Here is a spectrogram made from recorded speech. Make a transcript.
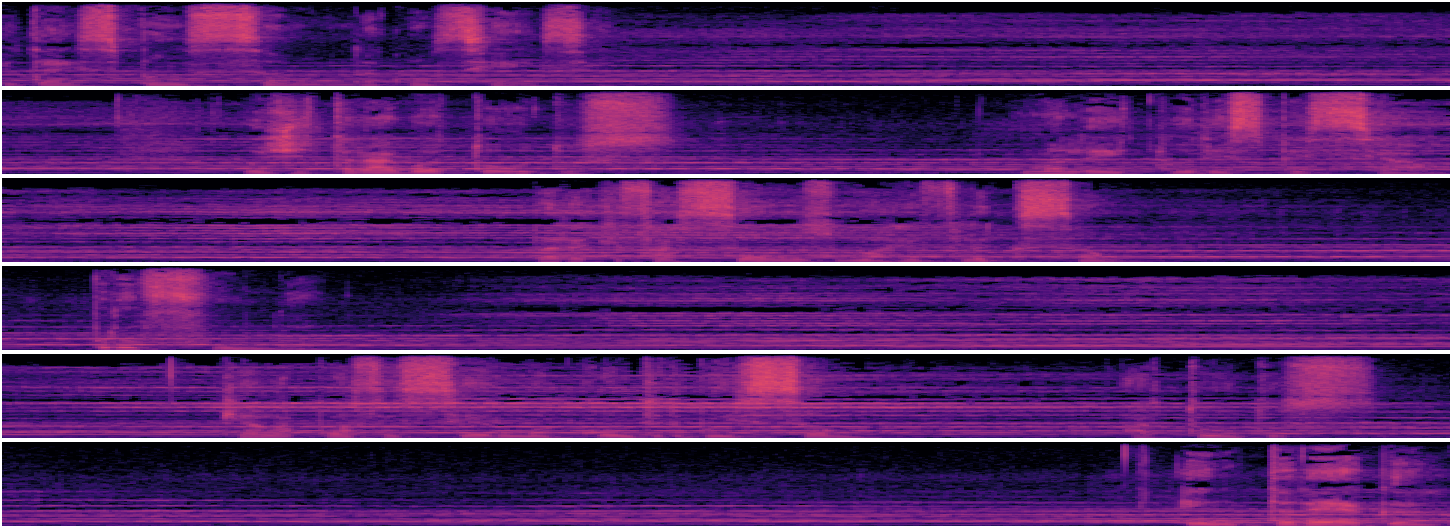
e da expansão da consciência. Hoje trago a todos uma leitura especial para que façamos uma reflexão profunda. Que ela possa ser uma contribuição a todos. Entrega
